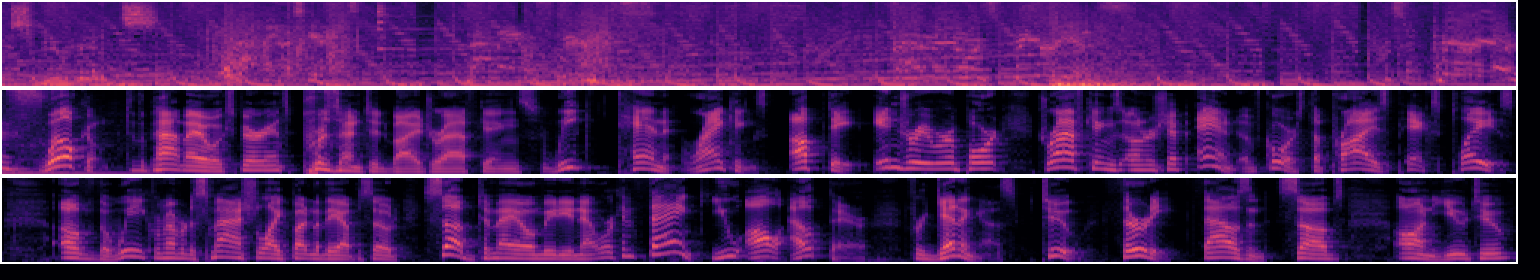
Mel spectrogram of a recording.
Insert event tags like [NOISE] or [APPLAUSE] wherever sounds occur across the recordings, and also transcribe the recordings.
Experience. Pat Mayo Experience. Pat Mayo Experience. Pat Mayo Experience. Experience. Welcome to the Pat Mayo Experience presented by DraftKings. Week 10 rankings, update, injury report, DraftKings ownership, and of course, the prize picks plays of the week. Remember to smash the like button of the episode, sub to Mayo Media Network, and thank you all out there for getting us to 30,000 subs on YouTube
